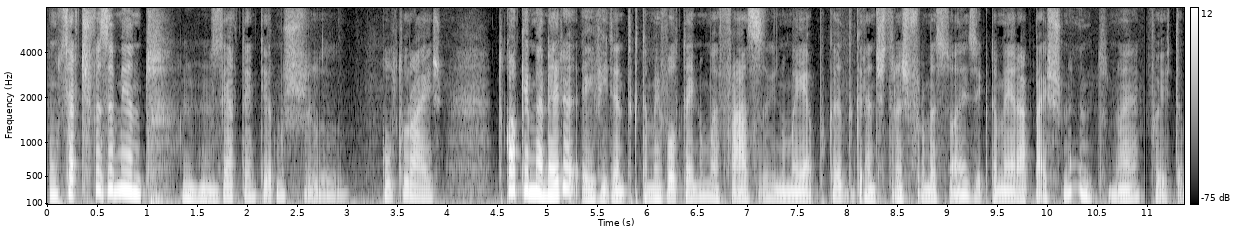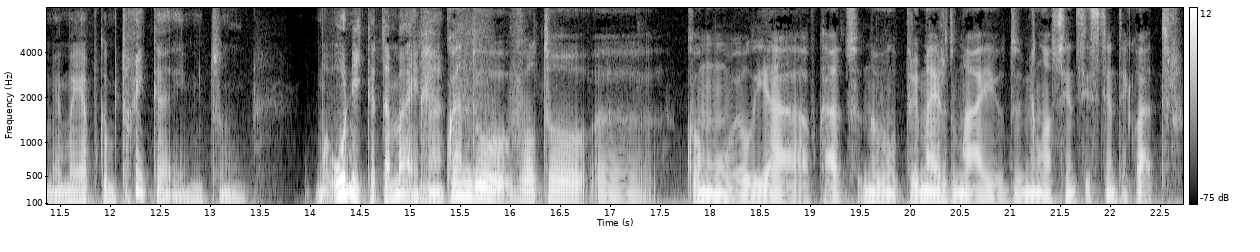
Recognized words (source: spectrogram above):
Um certo desfazamento, uhum. um certo em termos uh, culturais. De qualquer maneira, é evidente que também voltei numa fase e numa época de grandes transformações e que também era apaixonante, não é? Foi também uma época muito rica e muito única também, não é? Quando voltou, uh, como eu li há, há bocado, no 1 de maio de 1974,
